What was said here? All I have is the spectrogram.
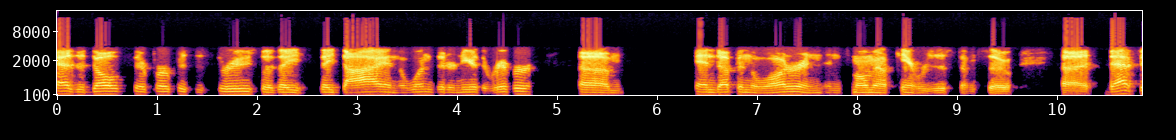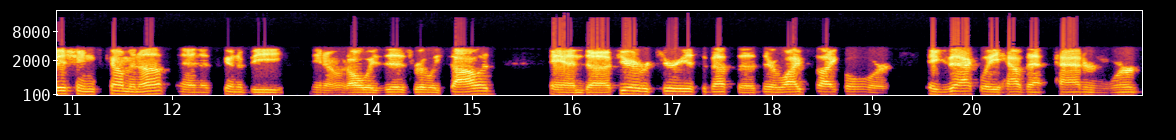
as adults, their purpose is through, so they they die, and the ones that are near the river um, end up in the water, and, and smallmouth can't resist them. So uh, that fishing's coming up, and it's going to be, you know, it always is really solid. And uh, if you're ever curious about the, their life cycle or exactly how that pattern works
